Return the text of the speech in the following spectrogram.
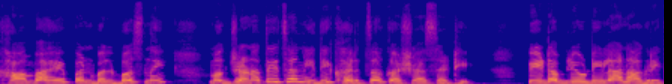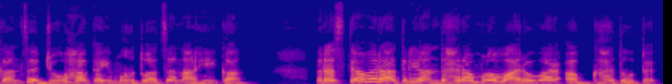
खांब आहे पण बल्बच नाही. मग जनतेचा निधी खर्च कशासाठी? पीडब्ल्यू डीला नागरिकांचा जीव हा काही महत्त्वाचा नाही का? रस्त्यावर रात्री अंधारामुळे वारंवार अपघात होत आहेत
